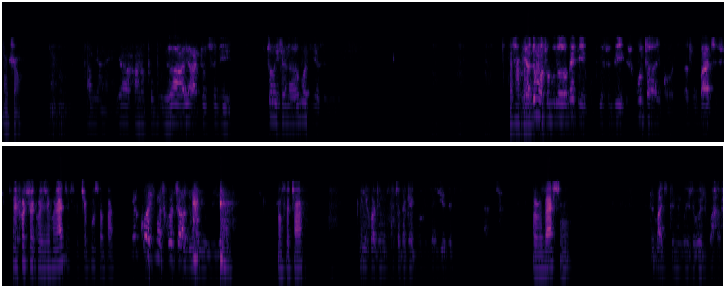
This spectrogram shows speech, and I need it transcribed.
Ну що? Там я не. Я хано побуду. Я, я тут собі стойся на роботі, я собі десь. Ти що Я хочеш? думав, що буду робити, і куплю собі скутера якогось. А тут бачиш. Ти хочеш якусь жигулячу, чи буса брати? Якогось москвича думаю взяти. Ну, Мені хоче москвича так як буду де їздити, то не знаю. привезеш чи ні? Ти бачиш, ти не будеш виживати.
